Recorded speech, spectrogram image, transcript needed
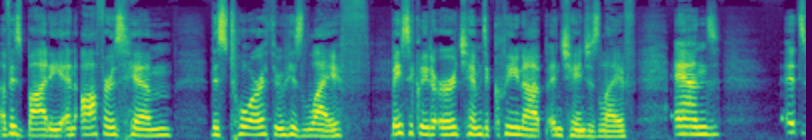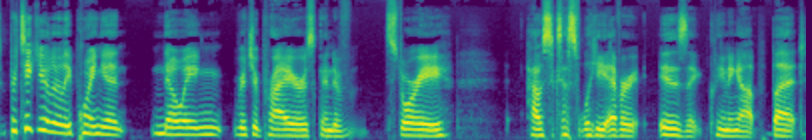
of his body and offers him this tour through his life, basically to urge him to clean up and change his life. And it's particularly poignant knowing Richard Pryor's kind of story, how successful he ever is at cleaning up. But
